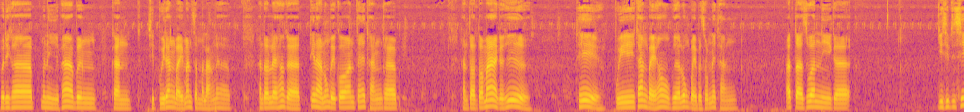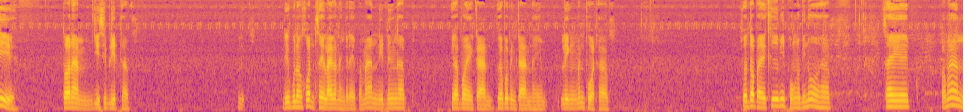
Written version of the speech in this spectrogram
สวัสดีครับมื้อนี้พาเบิงการฉีดปุ๋ยทางใบมันสำปะหลังนะครับขั้นตอนแรกเฮาก็เทน้ำลงไปก่อนใส่ในถังครับขั้นตอนต่อมาก็คือเทปุ๋ยทางใบเฮาเพื่อลงไปผสมในถัง อัตราส่วนนี้ก็20ซีซีต่อน้ำ20 ลิตรครับ หรือหรือผู้ลางคนใส่หลายกว่านั้นก็ได้ประมาณนิดนึงครับ เพื่อบ่ให้การเพื่อบ่เป็นการให้เล็งมันโพดครับ ส่วนต่อไปคือมีผงอะมิโนครับ ใส่ประมาณ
